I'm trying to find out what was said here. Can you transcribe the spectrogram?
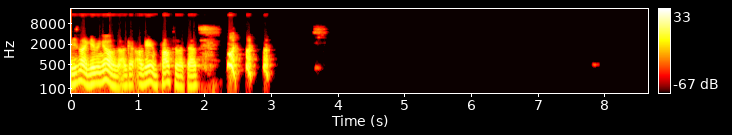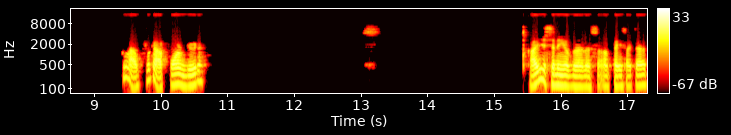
He's not giving up. I'll, I'll give him props for that. Wow, look at form, dude. Are you sitting over in a face uh, like that?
